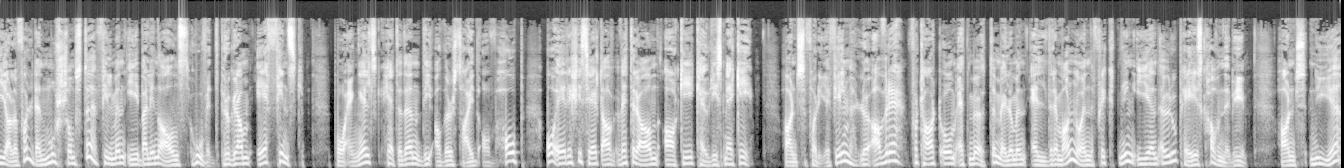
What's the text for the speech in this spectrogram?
i alle fall den morsomste, filmen i Berlinalens hovedprogram er finsk. På engelsk heter den The Other Side of Hope, og er regissert av veteran Aki Kaurismäki. Hans forrige film, Le Havre, fortalte om et møte mellom en eldre mann og en flyktning i en europeisk havneby. Hans nye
